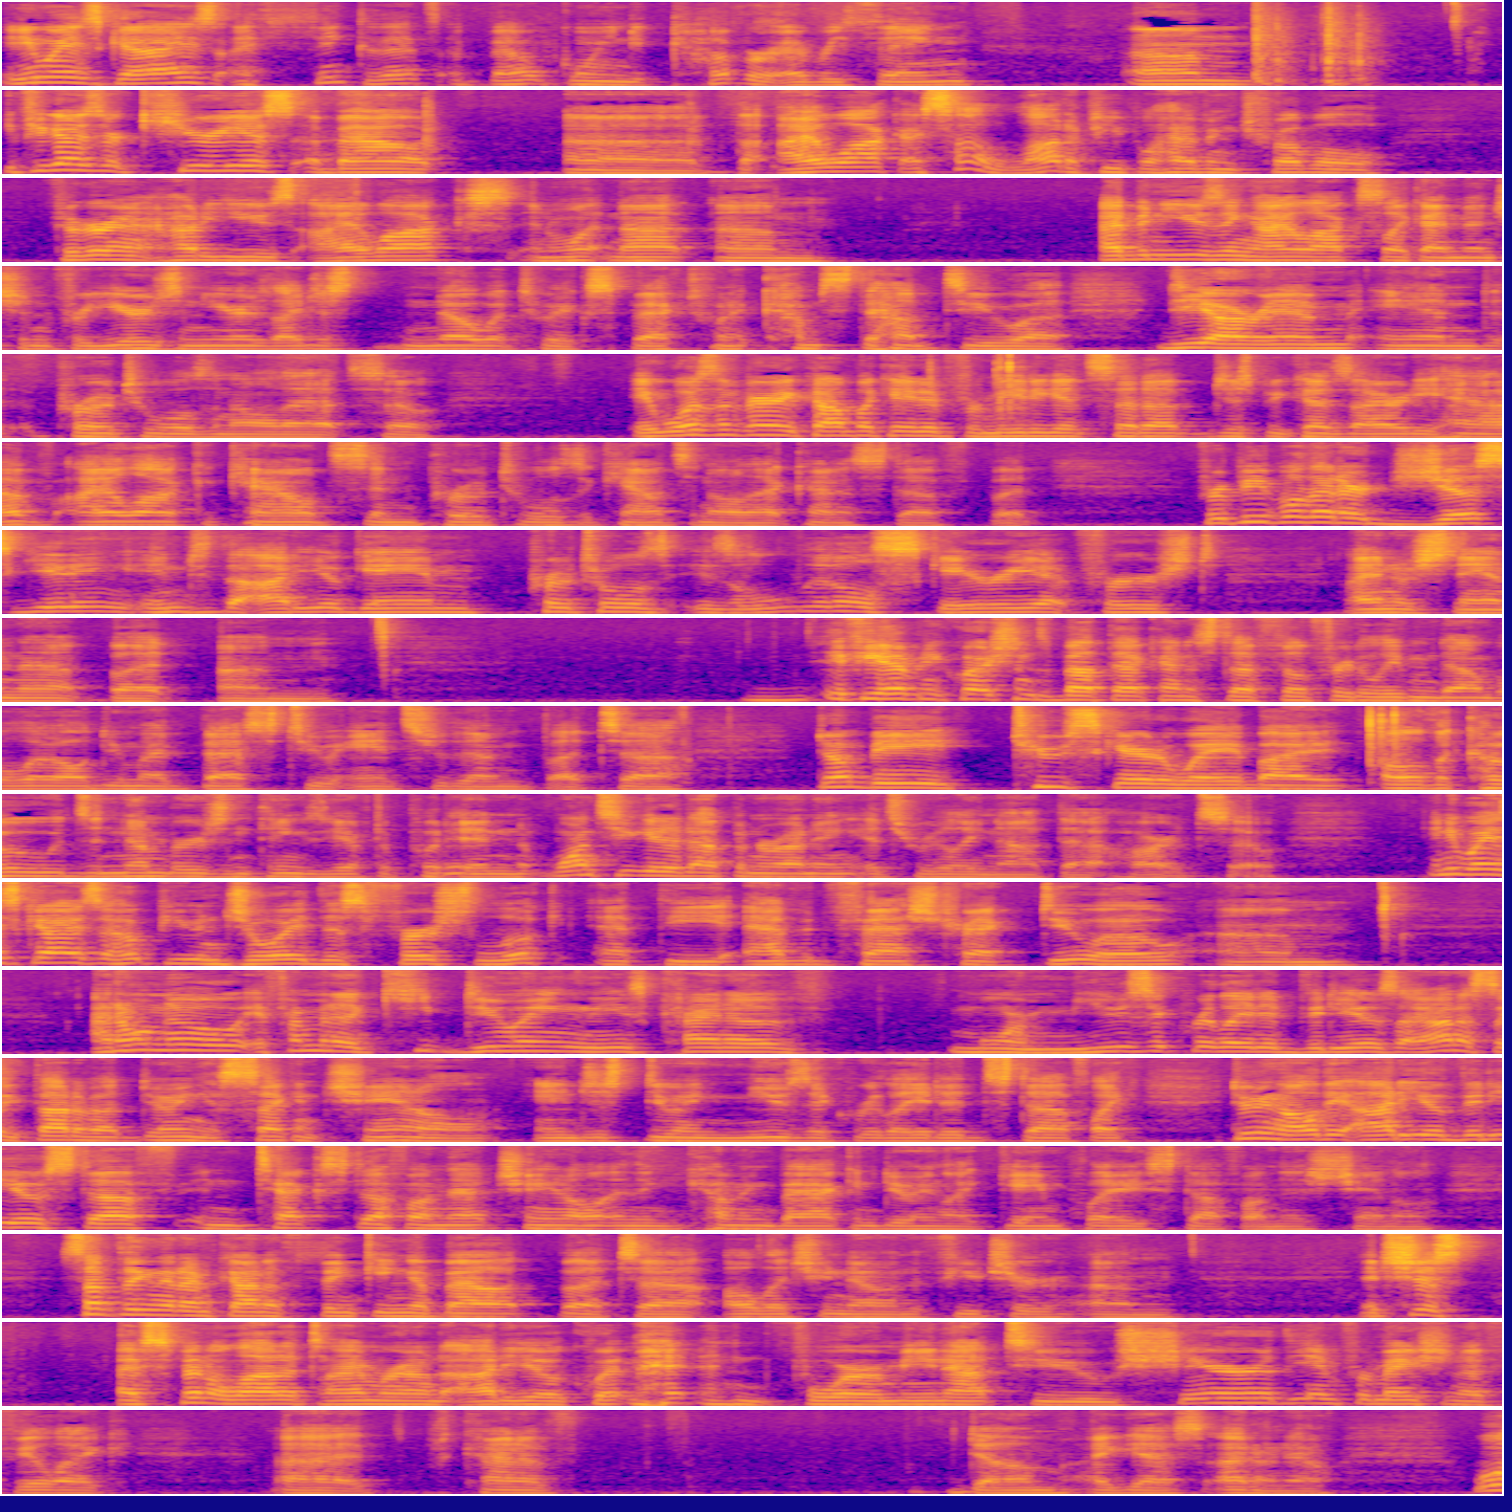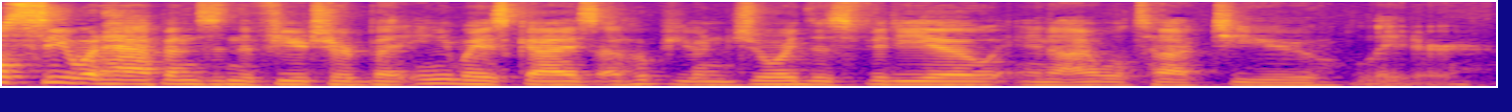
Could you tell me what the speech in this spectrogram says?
anyways, guys, I think that's about going to cover everything. Um, if you guys are curious about uh, the iLok, I saw a lot of people having trouble figuring out how to use iLoks and whatnot. Um, I've been using iLoks, like I mentioned, for years and years. I just know what to expect when it comes down to uh, DRM and Pro Tools and all that. So it wasn't very complicated for me to get set up just because I already have iLok accounts and Pro Tools accounts and all that kind of stuff. But for people that are just getting into the audio game, Pro Tools is a little scary at first. I understand that, but um, if you have any questions about that kind of stuff, feel free to leave them down below. I'll do my best to answer them. But uh, don't be too scared away by all the codes and numbers and things you have to put in. Once you get it up and running, it's really not that hard. So, anyways, guys, I hope you enjoyed this first look at the Avid Fast Track Duo. Um, I don't know if I'm going to keep doing these kind of more music related videos. I honestly thought about doing a second channel and just doing music related stuff, like doing all the audio video stuff and tech stuff on that channel, and then coming back and doing like gameplay stuff on this channel something that I'm kind of thinking about, but uh, I'll let you know in the future. Um, it's just I've spent a lot of time around audio equipment, and for me not to share the information, I feel like uh, it's kind of dumb. I guess I don't know. We'll see what happens in the future. But anyways, guys, I hope you enjoyed this video, and I will talk to you later.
